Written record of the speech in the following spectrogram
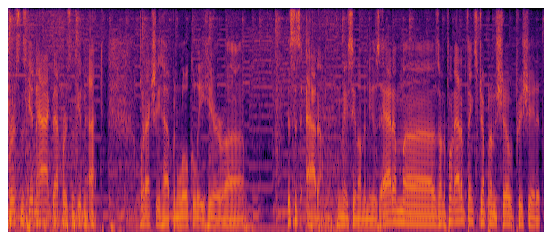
person's getting hacked. That person's getting hacked. What actually happened locally here? Uh, this is Adam. You may see it on the news. Adam uh, is on the phone. Adam, thanks for jumping on the show. Appreciate it.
